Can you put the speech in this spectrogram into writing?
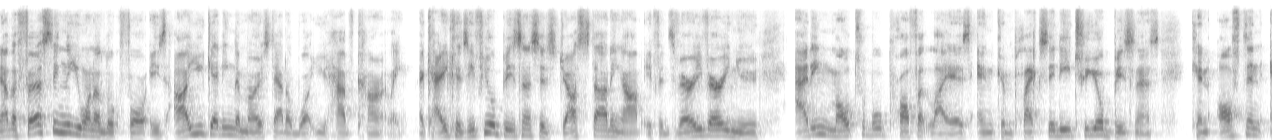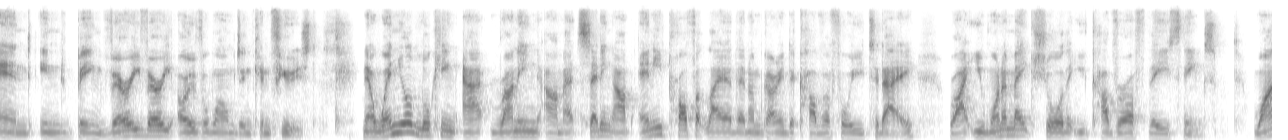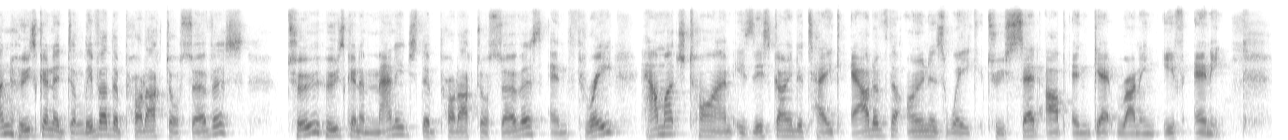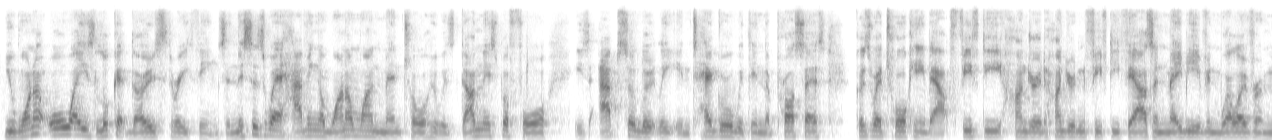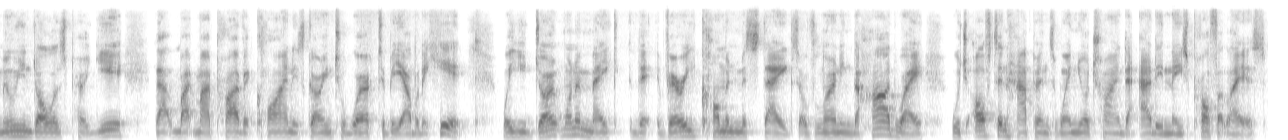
Now, the first thing that you want to look for is are you getting the most out of what you have currently? Okay, because if your business is just starting up, if it's very, very new, adding multiple profit layers and complexity to your business can often end in being very, very overwhelmed and confused. Now, when you're looking at running, um, at setting up any profit layer that I'm going to cover for you today, right, you want to make sure that you cover off these things. One, who's going to deliver the product or service? Two, who's going to manage the product or service? And three, how much time is this going to take out of the owner's week to set up and get running, if any? You want to always look at those three things. And this is where having a one on one mentor who has done this before is absolutely integral within the process because we're talking about 50, 100, 150,000, maybe even well over a million dollars per year that my, my private client is going to work to be able to hit, where you don't want to make the very common mistakes of learning the hard way, which often happens when you're trying to add in these profit layers.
